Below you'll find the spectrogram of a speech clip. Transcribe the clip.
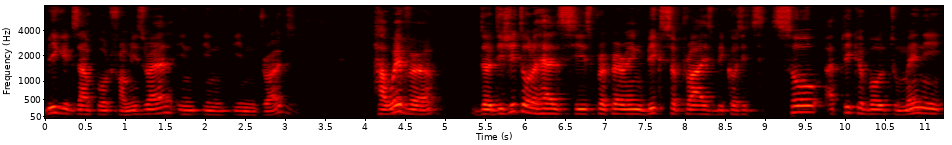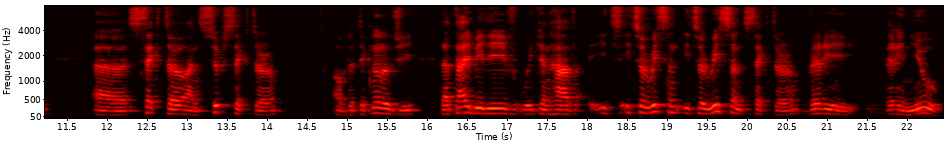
big example from Israel in, in, in drugs. However, the digital health is preparing big surprise because it's so applicable to many uh, sector and subsector of the technology that I believe we can have. It's it's a recent it's a recent sector, very very new,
